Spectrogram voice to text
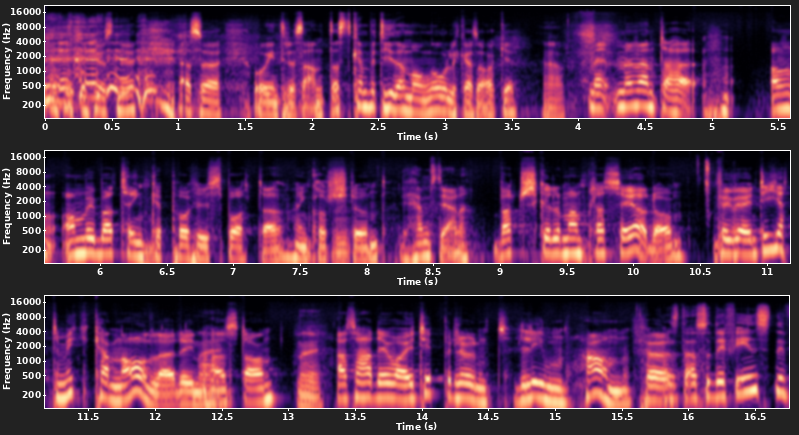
just nu? Alltså, och intressantast kan betyda många olika saker. Men, men vänta här. Om, om vi bara tänker på husbåtar en kort Mm. stund. Hemskt gärna. Vart skulle man placera dem? För vi har inte jättemycket kanaler i den Nej. här stan. Nej. Alltså hade det varit typ runt Limhamn för... Fast alltså det finns... Det,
